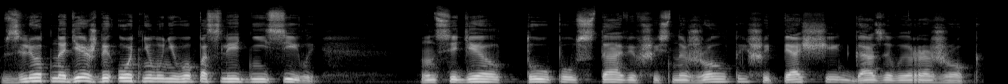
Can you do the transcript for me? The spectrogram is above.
Взлет надежды отнял у него последние силы. Он сидел, тупо уставившись на желтый, шипящий газовый рожок.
